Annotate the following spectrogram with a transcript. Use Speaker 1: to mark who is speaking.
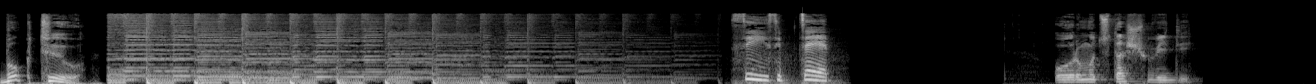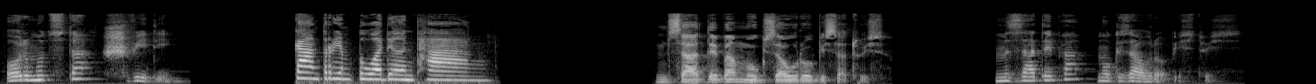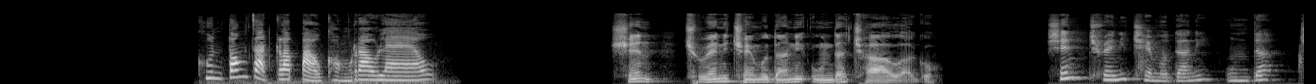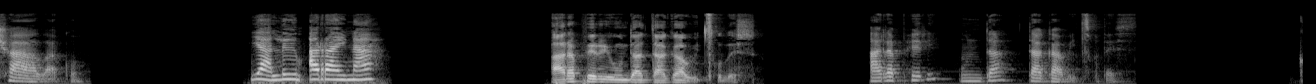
Speaker 1: Book 2
Speaker 2: 47
Speaker 3: 47
Speaker 4: 47
Speaker 2: การเตรียมตัวเดินทาง
Speaker 3: มซาเดบามกซาอุรบิสัตุส
Speaker 4: มซาเดบามกซาอุรบิสัตุส
Speaker 2: คุณต้องจัดกระเป๋าของเราแล้ว
Speaker 3: შენ ჩვენი ჩემოდანი უნდა ჩაალაგო
Speaker 4: შენ ჩვენი ჩემოდანი უნდა ჩაალაგო
Speaker 2: อย่าลืมอะไรนะ
Speaker 3: არაფერი უნდა დაგავიწყდეს
Speaker 4: არაფერი უნდა დაგავიწყდეს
